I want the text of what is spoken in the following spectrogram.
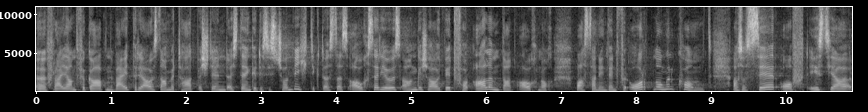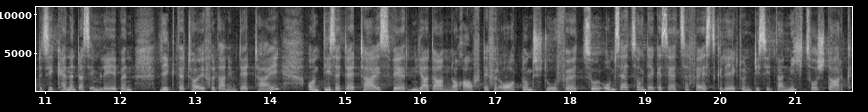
äh, Freihandvergaben, weitere Ausnahmetatbestände. Ich denke, das ist schon wichtig, dass das auch seriös angeschaut wird, vor allem dann auch noch, was dann in den Verordnungen kommt. Also sehr oft ist ja, Sie kennen das im Leben, liegt der Teufel dann im Detail. Und diese Details werden ja dann noch auf der Verordnungsstufe zur Umsetzung der Gesetze festgelegt und die sind dann nicht so stark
